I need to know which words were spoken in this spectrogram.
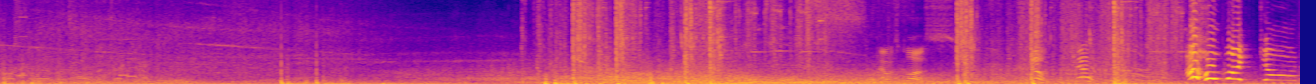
Hostile air patrol detected. That was close. No, no! Oh my god!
